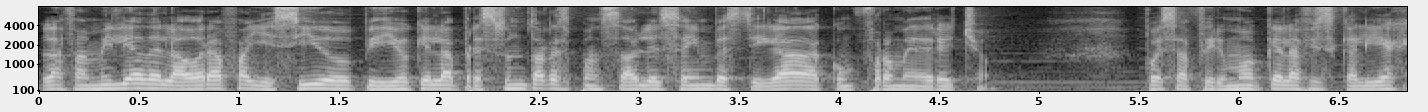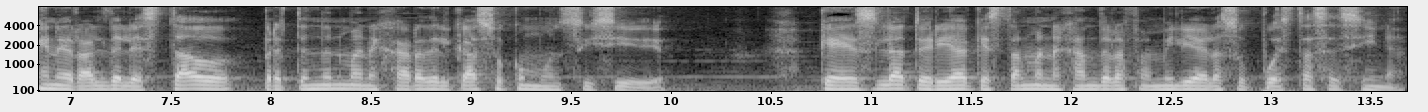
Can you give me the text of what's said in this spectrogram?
La familia del ahora fallecido pidió que la presunta responsable sea investigada conforme derecho, pues afirmó que la Fiscalía General del Estado pretende manejar el caso como un suicidio, que es la teoría que están manejando la familia de la supuesta asesina.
